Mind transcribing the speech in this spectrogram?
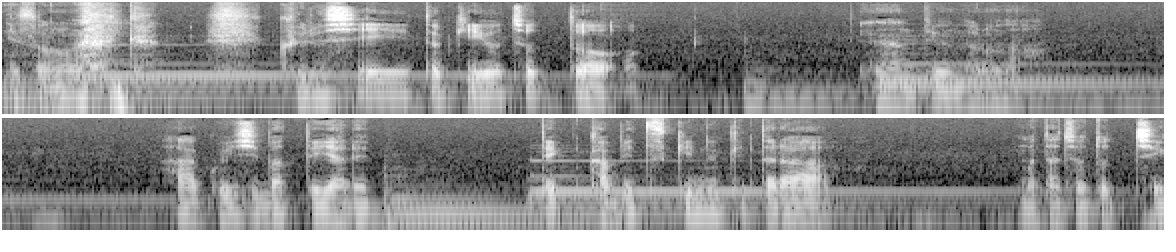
でそのなんか苦しい時をちょっと何て言うんだろうな歯食いしばってやれって壁突き抜けたらまたちょっと違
